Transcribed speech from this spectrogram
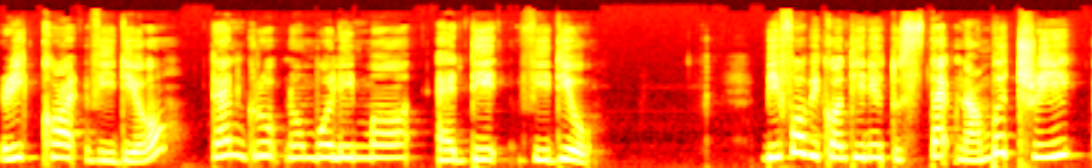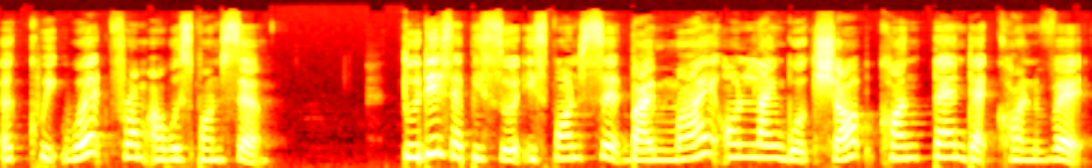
record video. Dan group nombor lima, edit video. Before we continue to step number three, a quick word from our sponsor. Today's episode is sponsored by my online workshop, Content That Convert.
